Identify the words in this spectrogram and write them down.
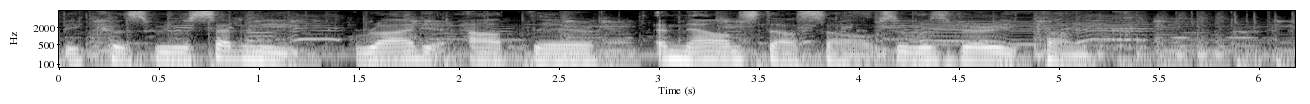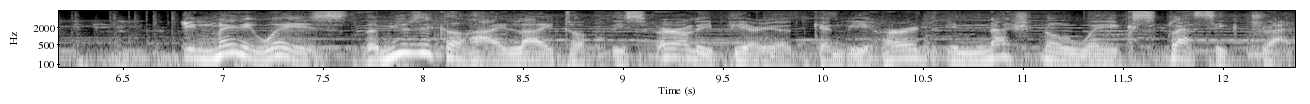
because we were suddenly right out there, announced ourselves. It was very punk. In many ways, the musical highlight of this early period can be heard in National Wake's classic track,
